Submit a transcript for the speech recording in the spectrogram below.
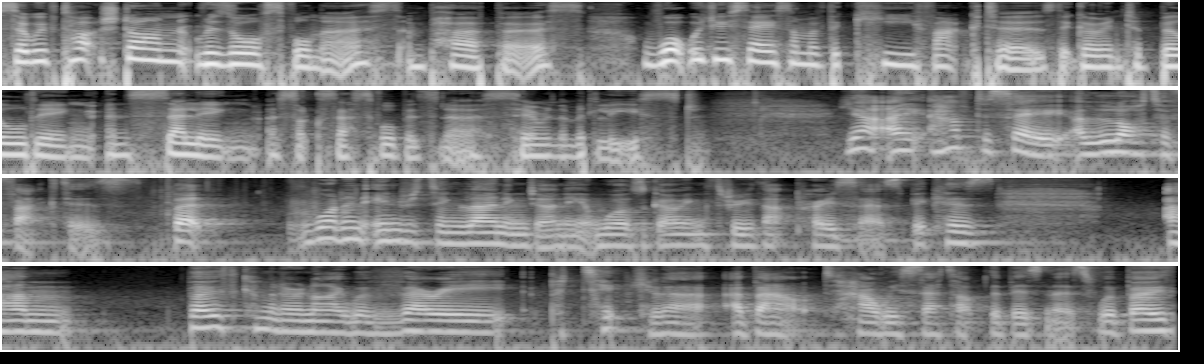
So we've touched on resourcefulness and purpose. What would you say are some of the key factors that go into building and selling a successful business here in the Middle East? Yeah, I have to say a lot of factors, but what an interesting learning journey it was going through that process because um, both Camilla and I were very particular about how we set up the business. We're both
